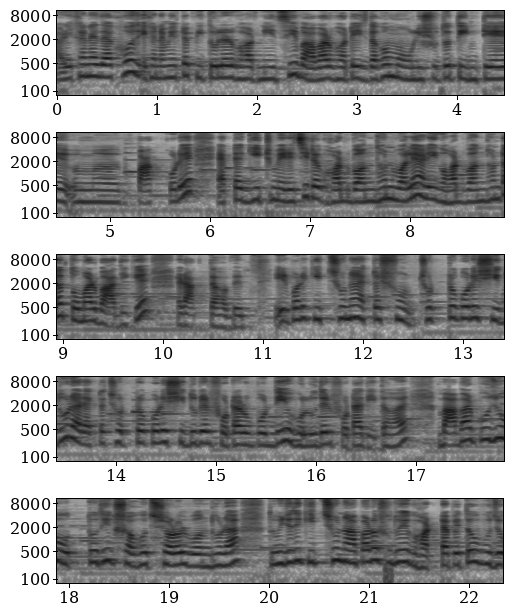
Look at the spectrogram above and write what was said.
আর এখানে দেখো, এখানে আমি একটা পিতলের ঘট নিয়েছি। বাবার ঘটে দেখো, মৌলি সুতো তিনটে পাক করে একটা গিট মেরেছি। এটা ঘট বন্ধন বলে, আর এই ঘট বন্ধনটা তোমার বাদিকে রাখতে হবে। এরপরে কিচ্ছু না, একটা ছোট্ট করে সিঁদুর আর একটা ছোট্ট করে সিঁদুরের ফোঁটার উপর দিয়ে হলুদের ফোঁটা দিতে হয়। বাবার পুজো অত্যধিক সহজ সরল, বন্ধুরা। তুমি যদি কিচ্ছু না পারো, শুধু এই ঘরটা পেতেও পুজো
